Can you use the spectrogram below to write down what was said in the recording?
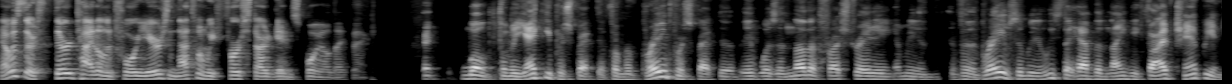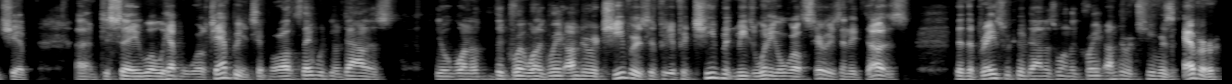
That was their third title in four years, and that's when we first started getting spoiled. I think. Uh, well, from a Yankee perspective, from a Brave perspective, it was another frustrating. I mean, for the Braves, I mean, at least they have the '95 championship uh, to say, well, we have a world championship, or else they would go down as you know one of the great one of the great underachievers. If if achievement means winning a World Series, and it does, then the Braves would go down as one of the great underachievers ever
